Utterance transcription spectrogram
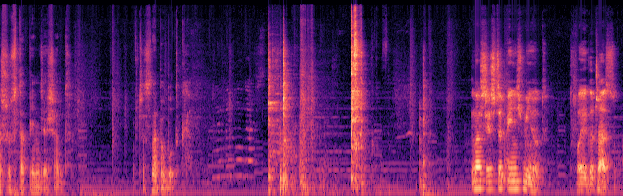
6.50. Czas na pobudkę. Masz jeszcze 5 minut twojego czasu.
